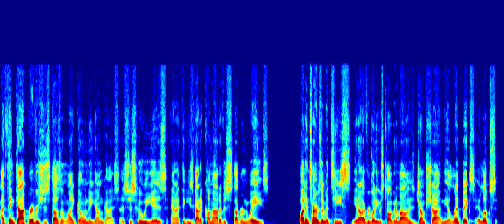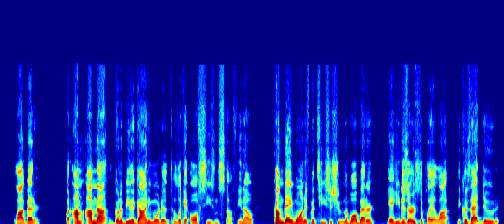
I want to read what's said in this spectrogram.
I think Doc Rivers just doesn't like going to young guys. That's just who he is. And I think he's got to come out of his stubborn ways. But in terms of Matisse, you know, everybody was talking about his jump shot in the Olympics. It looks a lot better. But I'm I'm not going to be the guy anymore to, to look at off-season stuff, you know. Come day one, if Matisse is shooting the ball better, yeah, he deserves to play a lot because that dude,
